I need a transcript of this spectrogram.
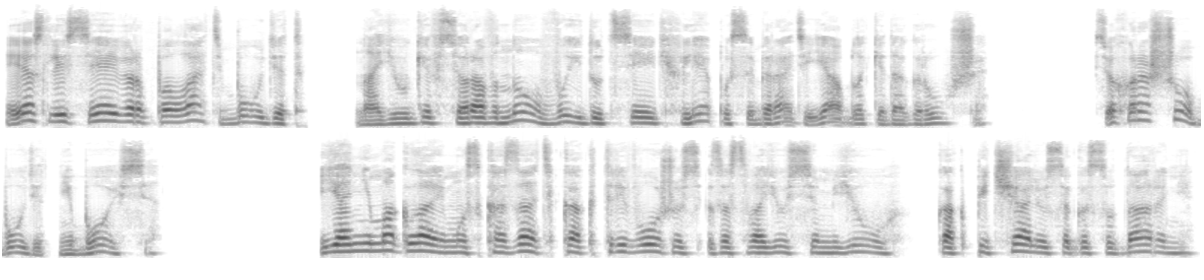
Если север пылать будет, на юге все равно выйдут сеять хлеб и собирать яблоки да груши. Все хорошо будет, не бойся. Я не могла ему сказать, как тревожусь за свою семью, как печалюсь о государыне,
